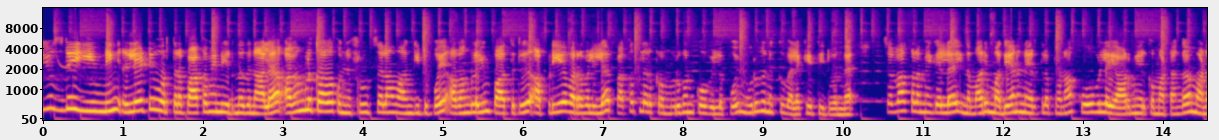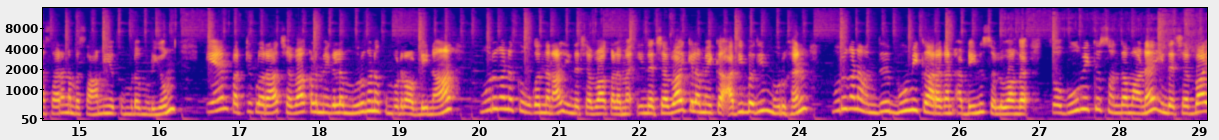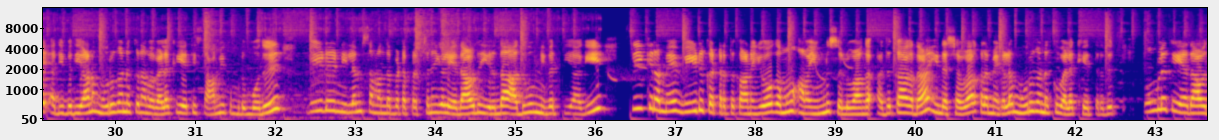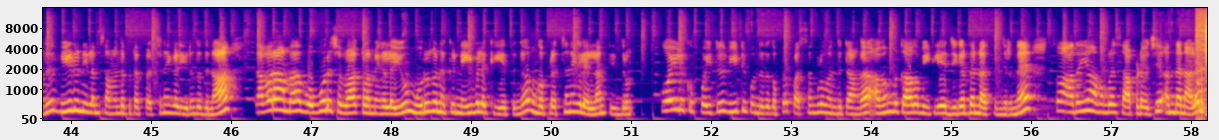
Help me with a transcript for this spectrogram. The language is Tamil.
டியூஸ்டே ஈவினிங் ரிலேட்டிவ் ஒருத்தரை பார்க்க வேண்டி இருந்ததுனால அவங்களுக்காக கொஞ்சம் ஃப்ரூட்ஸ் எல்லாம் வாங்கிட்டு போய் அவங்களையும் பார்த்துட்டு அப்படியே வர வழியில் பக்கத்தில் இருக்கிற முருகன் கோவிலில் போய் முருகனுக்கு விளக்கேற்றிட்டு வந்தேன். செவ்வாய்க்கிழமைகளில் இந்த மாதிரி மதியான நேரத்தில் போனால் கோவிலில் யாருமே இருக்க மாட்டாங்க. மனசார நம்ம சாமியை கும்பிட முடியும். ஏன் பர்டிகுலராக செவ்வாய்க்கிழமைகளில் முருகனை கும்பிடுறோம் அப்படின்னா முருகனுக்கு உகந்த நாள் இந்த செவ்வாய்க்கிழமை. இந்த செவ்வாய்க்கிழமைக்கு அதிபதி முருகன். முருகனை வந்து பூமிக்காரகன் அப்படின்னு சொல்லுவாங்க. ஸோ பூமிக்கு சொந்தமான இந்த செவ்வாய் அதிபதியான முருகனுக்கு நம்ம விளக்கு ஏற்றி சாமி கும்பிடும்போது வீடு நிலம் சம்பந்தப்பட்ட பிரச்சனைகள் ஏதாவது இருந்தால் அதுவும் நிவர்த்தியாகி சீக்கிரமே வீடு கட்டுறதுக்கான யோகமும் அமையும்னு சொல்லுவாங்க. அதுக்காக தான் இந்த செவ்வாய்க்கிழமைகளை முருகனுக்கு விளக்கேற்றுறது உங்களுக்கு ஏதாவது வீடு நிலம் சம்மந்தப்பட்ட பிரச்சனைகள் இருந்ததுன்னா தவறாமல் ஒவ்வொரு செவ்வாய்க்கிழமைகளையும் முருகனுக்கு நெய் விளக்கு ஏற்றுங்க உங்கள் பிரச்சனைகள் எல்லாம் தீந்துடும் கோயிலுக்கு போயிட்டு வீட்டுக்கு வந்ததுக்கப்புறம் பசங்களும் வந்துட்டாங்க. அவங்களுக்காக வீட்லேயே ஜிகர்தண்டா செஞ்சுருந்தேன். ஸோ அதையும் அவங்கள சாப்பிட வச்சு அந்த நாளை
